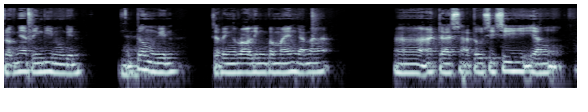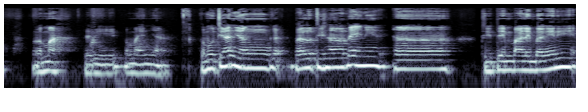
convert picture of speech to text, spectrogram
bloknya tinggi mungkin Ya. itu mungkin sering rolling pemain karena eh, ada satu sisi yang lemah dari pemainnya kemudian yang perlu disoroti ini eh, di tim Palembang ini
